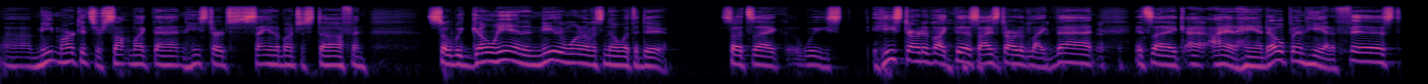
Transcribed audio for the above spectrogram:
uh, meat markets or something like that. And he starts saying a bunch of stuff. And so we go in, and neither one of us know what to do. So it's like we he started like this, I started like that. It's like I, I, had hand open, he had a fist.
